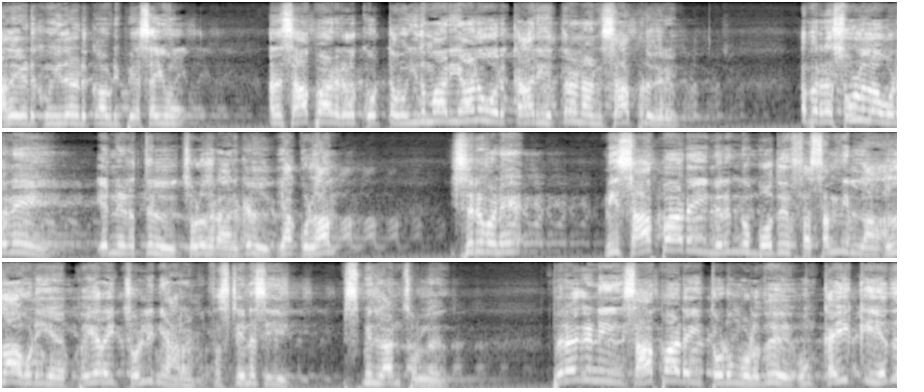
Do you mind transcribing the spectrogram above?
அதை எடுக்கும் இதை எடுக்கும் அப்படி பிசையும். அந்த சாப்பாடுகளை கொட்டவும். இது மாதிரியான ஒரு காரியத்தில் நான் சாப்பிடுகிறேன். அப்ப ரசூலுல்லா உடனே என்னிடத்தில் சொல்லுகிறார்கள் யா குலாம் சிறுவனே நீ சாப்பாடை நெருங்கும் போது ஃபசம்மில்லா அல்லாஹுடைய பெயரை சொல்லி நீ ஆரம்பி. ஃபர்ஸ்ட் என்ன செய்? பிஸ்மில்லான்னு சொல்லு. பிறகு நீ சாப்பாடை தொடும் பொழுது உன் கைக்கு எது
